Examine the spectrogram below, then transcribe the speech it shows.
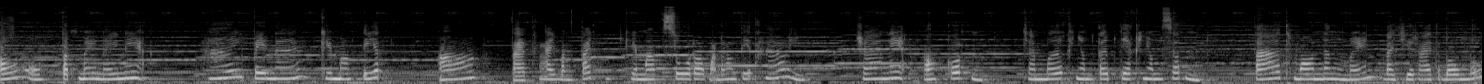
អូប៉ាត់មែនអីអ្នកហើយពេលណាគេមកទៀតអូតែថ្ងៃបន្តិចគេមកសួររកម្ដងទៀតហើយចាអ្នកអរគុណចាំមើលខ្ញុំទៅផ្ទះខ្ញុំសិនតើថ្មនឹងមែនដែលជារ៉ែត្បូងនោះ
